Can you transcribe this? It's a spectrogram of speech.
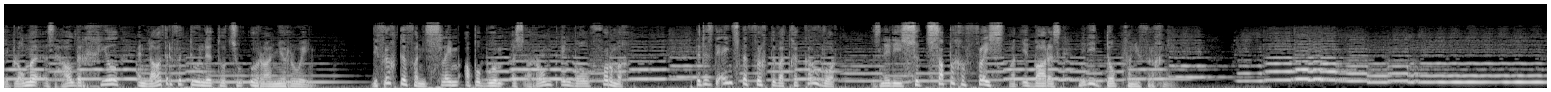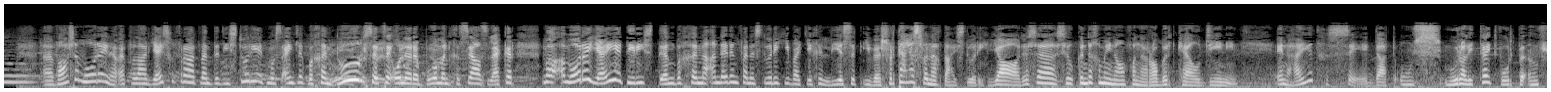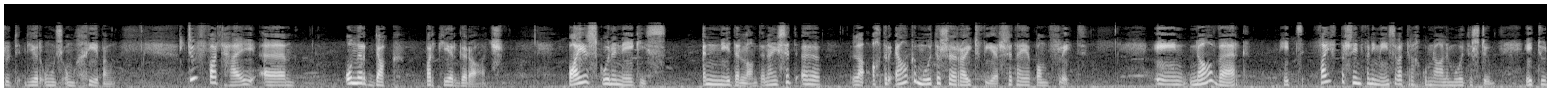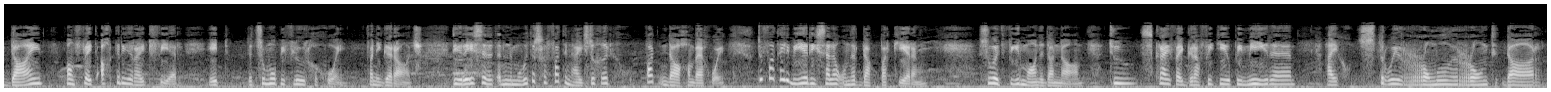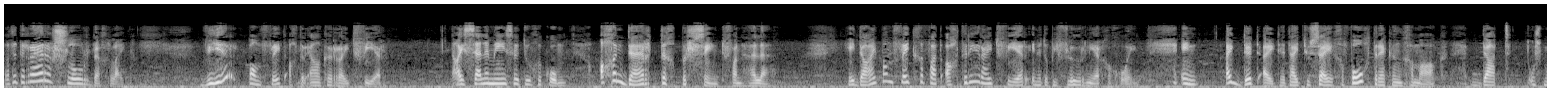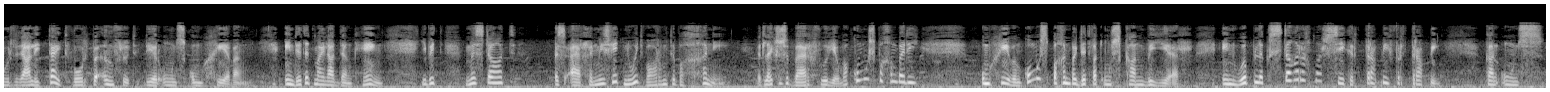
Die blomme is helder geel en later vertoon dit tot so oranje-rooi. Die vrugte van die slijmappelboom is rond en bolvormig. Dit is die einste vrugte wat gekou word. Dis net die soetsappige vleis wat eetbaar is, nie die dop van die vrug nie. Uh, waar's Amore nou? Ek wil haar juist gevra het want die storie het mos eintlik begin. Deur sit sy onder 'n boom en gesels lekker. Maar Amore, jy het hierdie ding begin na aanleiding van 'n storieetjie wat jy gelees het iewers. Vertel ons vinnig daai storie. Ja, dis 'n sielkundige met die naam van Robert Cialdini. en hy het gesê dat ons moraliteit word beïnvloed deur ons omgewing. Toe vat hy 'n uh, onderdak parkeergarage. Baie skone netjies in Nederland en hy sit 'n uh, agter elke motor se ruitveer sit hy 'n pamflet. En na werk het 5% van die mense wat terugkom na hulle motors toe, het toe daai pamflet agter die ruitveer het dit sommer op die vloer gegooi van die garage. Die res het dit in 'n motors gevat en huis toe gevat en daar gaan weggooi. Toe vat hy weer dieselfde onderdak parkering. So het 4 maande daarna, toe skryf hy graffiti op die mure. Hy strooi rommel rond daar. Dat dit regtig slordig lyk. Weer pamflet agter elke ruitveer. Daai selfe mense toe gekom. 38% van hulle het daai pamflet gevat agter die ruitveer en dit op die vloer neergegooi. En uit dit uit het hy toe sy gevolgtrekking gemaak dat ons moraliteit word beïnvloed deur ons omgewing. En dit het my laat dink, heng, jy weet, misdaad is erg en mens weet nooit waar om te begin nie. Dit lyk soos 'n berg voor jou, maar kom ons begin by die omgewing. Kom ons begin by dit wat ons kan beheer en hopelik stadig maar seker trappie vir trappie kan ons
